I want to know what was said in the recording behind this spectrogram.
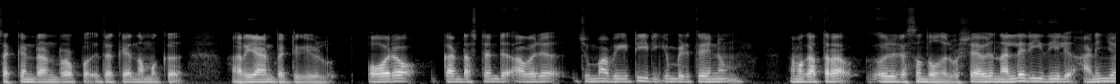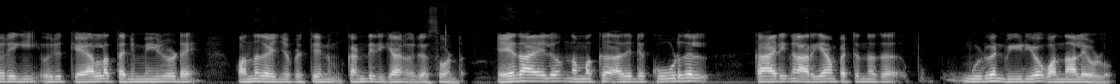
സെക്കൻഡ് റണ്ണറപ്പ് ഇതൊക്കെ നമുക്ക് അറിയാൻ പറ്റുകയുള്ളൂ. ഓരോ കണ്ടസ്റ്റന്റ് അവർ ചുമ്മാ വീട്ടിൽ ഇരിക്കുമ്പോഴത്തേനും നമുക്കത്ര ഒരു രസം തോന്നില്ല. പക്ഷേ അവർ നല്ല രീതിയിൽ അണിഞ്ഞൊരുങ്ങി ഒരു കേരള തനിമയിലൂടെ വന്നു കഴിഞ്ഞപ്പോഴത്തേനും കണ്ടിരിക്കാൻ ഒരു രസമുണ്ട്. ഏതായാലും നമുക്ക് അതിന്റെ കൂടുതൽ കാര്യങ്ങൾ അറിയാൻ പറ്റുന്നത് മുഴുവൻ വീഡിയോ വന്നാലേ ഉള്ളൂ.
